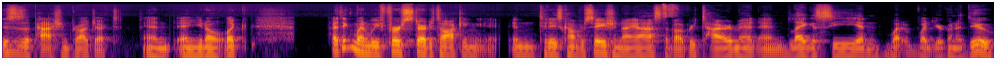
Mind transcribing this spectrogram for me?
this is a passion project, and and you know, like I think when we first started talking in today's conversation, I asked about retirement and legacy and what what you're going to do.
